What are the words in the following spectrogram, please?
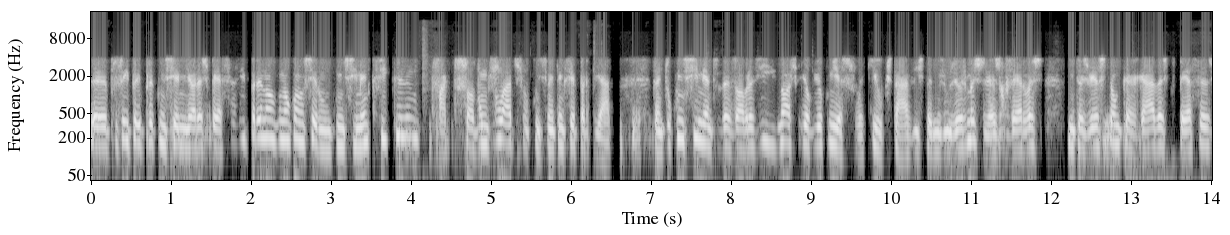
eh, e para conhecer melhor as peças e para não, não conhecer um conhecimento que fique, de facto, só de um dos lados, o conhecimento tem que ser partilhado. Portanto, o conhecimento das obras, e nós, eu, eu conheço aquilo que está à vista nos museus, mas as reservas muitas vezes estão carregadas de peças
